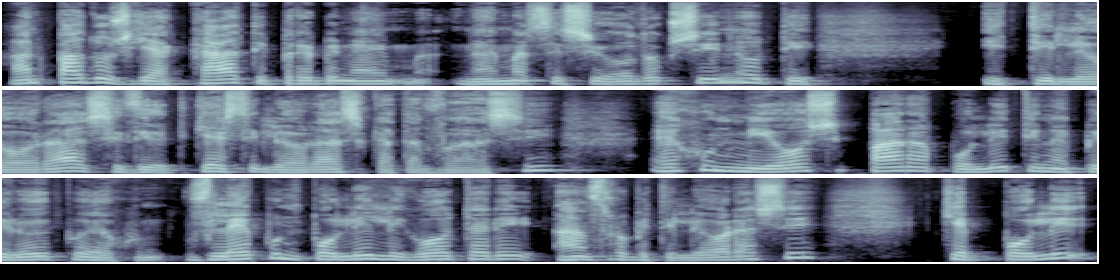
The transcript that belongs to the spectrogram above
αν πάντως για κάτι πρέπει να, να είμαστε αισιόδοξοι, είναι ότι οι τηλεοράσεις, οι ιδιωτικές τηλεοράσεις κατά βάση έχουν μειώσει πάρα πολύ την επιρροή που έχουν. Βλέπουν πολύ λιγότεροι άνθρωποι τηλεόραση και, πολύ,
